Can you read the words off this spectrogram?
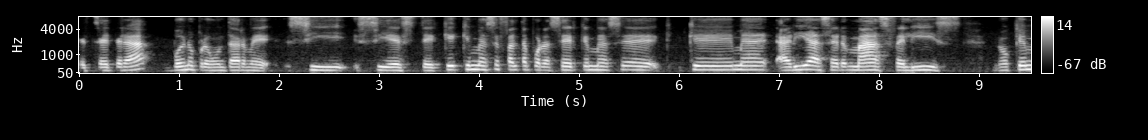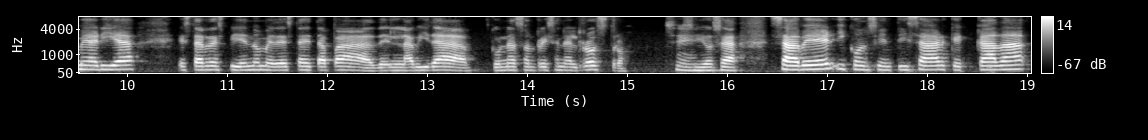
etcétera, bueno, preguntarme si, si este, ¿qué, qué me hace falta por hacer? ¿Qué me hace, qué me haría ser más feliz? ¿No? ¿Qué me haría estar despidiéndome de esta etapa de la vida con una sonrisa en el rostro? Sí. Sí, o sea, saber y concientizar que cada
